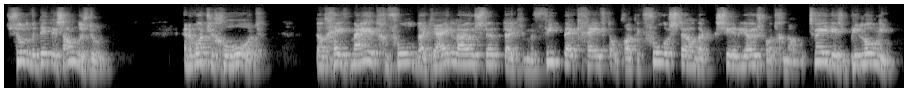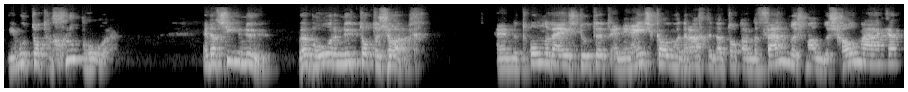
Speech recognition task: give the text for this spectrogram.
zullen we dit eens anders doen? En dan word je gehoord dat geeft mij het gevoel dat jij luistert, dat je me feedback geeft op wat ik voorstel, dat ik serieus word genomen. Tweede is belonging. Je moet tot een groep horen. En dat zie je nu. We behoren nu tot de zorg. En het onderwijs doet het. En ineens komen we erachter dat tot aan de vuilnisman, de schoonmaker,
